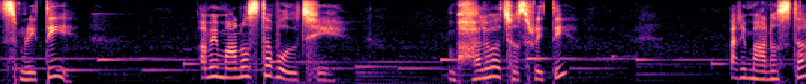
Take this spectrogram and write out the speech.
স্মৃতি? আমি মানসদা বলছি। ভালো আছো স্মৃতি? আরে মানসদা,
